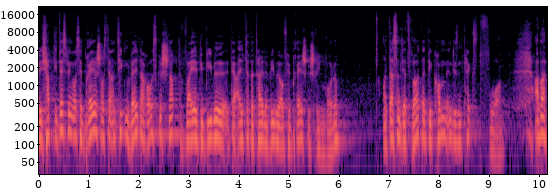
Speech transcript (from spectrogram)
Ich habe die deswegen aus Hebräisch, aus der antiken Welt da rausgeschnappt, weil die Bibel, der ältere Teil der Bibel auf Hebräisch geschrieben wurde. Und das sind jetzt Wörter, die kommen in diesem Text vor. Aber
